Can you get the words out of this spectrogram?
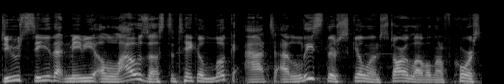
do see that Mimi allows us to take a look at at least their skill and star level and of course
